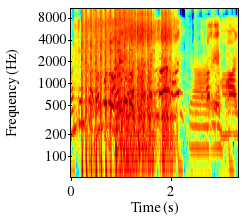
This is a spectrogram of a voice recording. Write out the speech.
गन चेंज कर गन बदल गन बदल भाई यार अरे भाई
